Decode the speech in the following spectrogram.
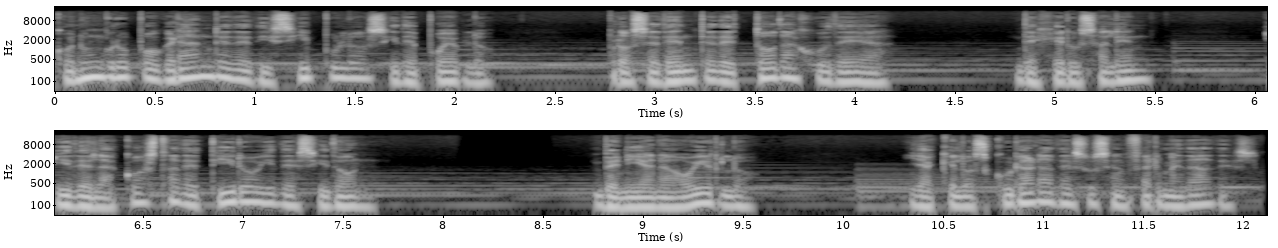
con un grupo grande de discípulos y de pueblo, procedente de toda Judea, de Jerusalén y de la costa de Tiro y de Sidón. Venían a oírlo y a que los curara de sus enfermedades.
